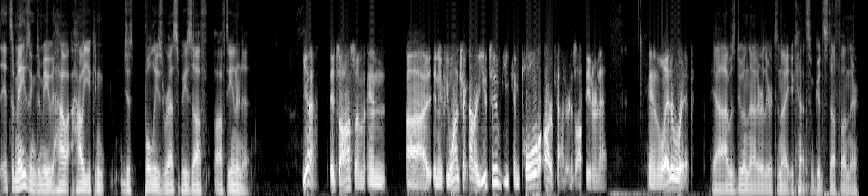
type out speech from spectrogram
It's amazing to me how how you can just pull these recipes off off the internet. Yeah, it's awesome. And uh, and if you want to check out our YouTube, you can pull our patterns off the internet and let it rip. Yeah, I was doing that earlier tonight. You got some good stuff on there.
